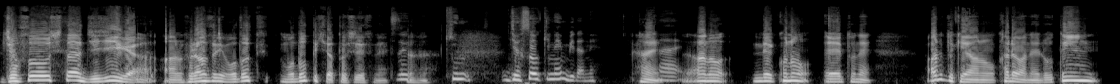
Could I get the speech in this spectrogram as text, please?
女装したジジイが、あの、フランスに戻って、戻ってきた年ですね。うん金女装記念日だね。はい。はいあの、で、この、えっ、とね、ある時あの、彼はね、露天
